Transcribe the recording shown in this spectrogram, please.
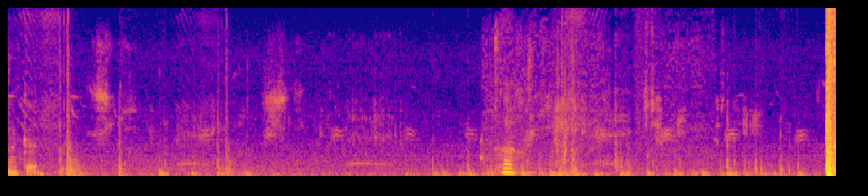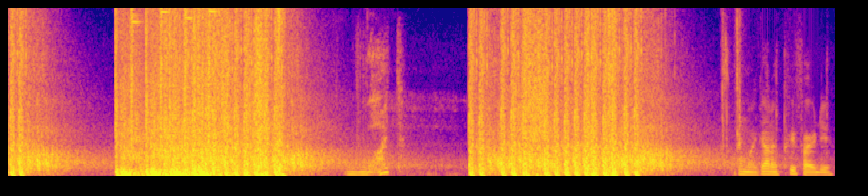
Not good. Oh. What? Oh my god, I pre-fired you.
